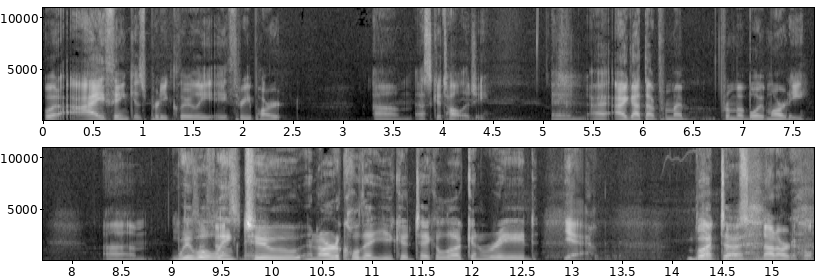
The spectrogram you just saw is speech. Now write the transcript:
what I think is pretty clearly a three part um, eschatology. And I, I got that from my from my boy Marty. Um, we will link to an article that you could take a look and read. yeah, blog But uh, not article,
